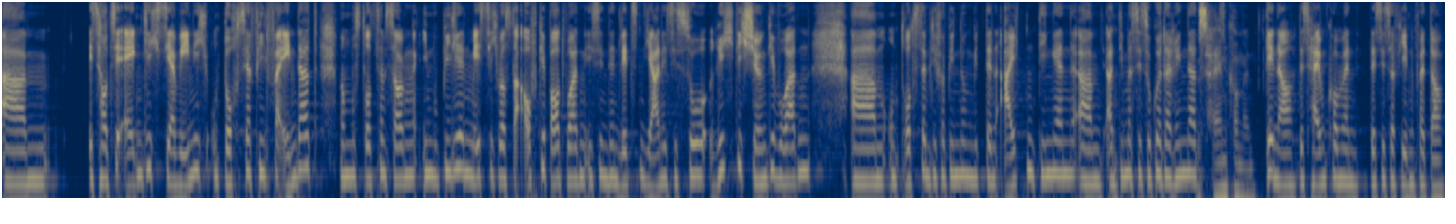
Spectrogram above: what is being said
Ähm, es hat sich eigentlich sehr wenig und doch sehr viel verändert. Man muss trotzdem sagen, immobilienmäßig, was da aufgebaut worden ist in den letzten Jahren, es ist so richtig schön geworden. Ähm, und trotzdem die Verbindung mit den alten Dingen, ähm, an die man sich so gut erinnert. Das Heimkommen. Genau, das Heimkommen, das ist auf jeden Fall da.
